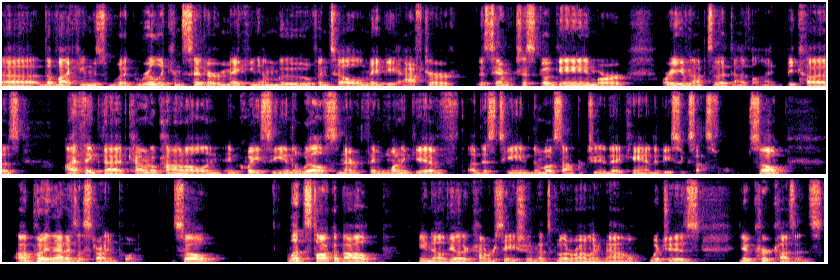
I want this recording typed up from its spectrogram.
uh, the Vikings would really consider making a move until maybe after the San Francisco game or or even up to the deadline because I think that Kevin O'Connell and, and Kwesi and the Wilfs and everything want to give uh, this team the most opportunity they can to be successful. So I'm putting that as a starting point. So let's talk about you know the other conversation that's going around right now, which is you know Kirk Cousins.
